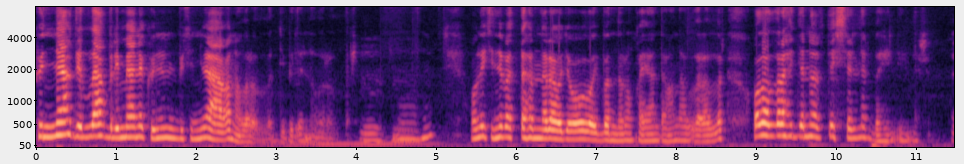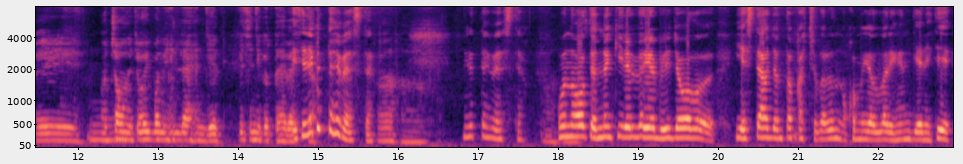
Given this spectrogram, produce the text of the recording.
Күннәх диллах биримәне күнүн бүтүнү аган олар олар дибилен олар олар. Мгм. Оны итини баттахыннара оjo ол ойбандырын каяндаган аллар аллар. Ол аллар хәҗәнә тәшәлләр бәһилләр. Э, ачааны жойбаны хилләһен ден. Эсини кытта хәбәс. Итини китте хәбәстә. Ястә жантан качыларын комыяллар иген дияните.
